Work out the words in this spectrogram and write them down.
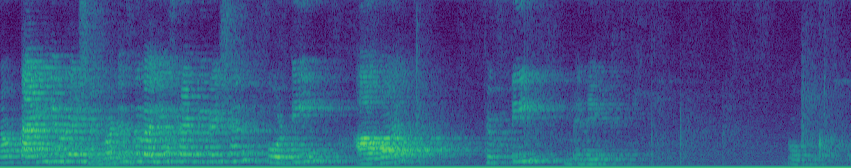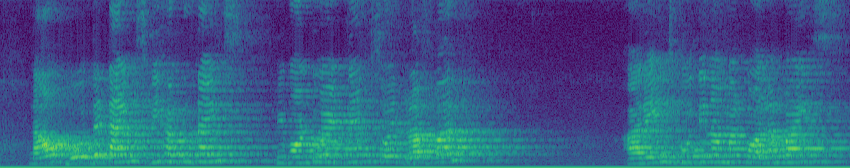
Now time duration. What is the value of time duration? 14 hour 50 minute. Okay. Now both the times we have two times. We want to add them. So in rough work arrange both the number column wise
